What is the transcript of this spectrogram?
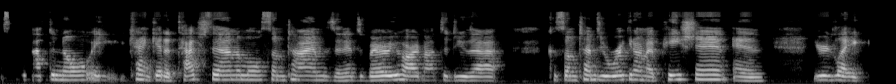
you have to know you can't get attached to animals sometimes, and it's very hard not to do that because sometimes you're working on a patient and you're like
